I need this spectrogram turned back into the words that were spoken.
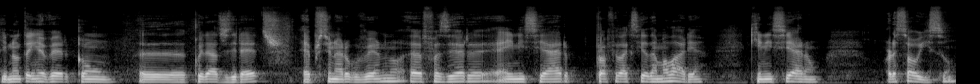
e não tem a ver com uh, cuidados diretos, é pressionar o governo a fazer, a iniciar profilaxia da malária, que iniciaram. Ora, só isso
